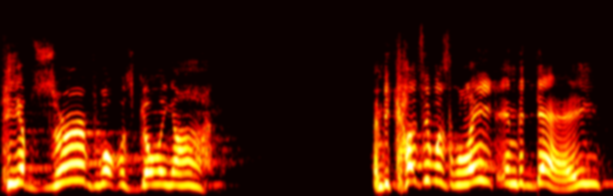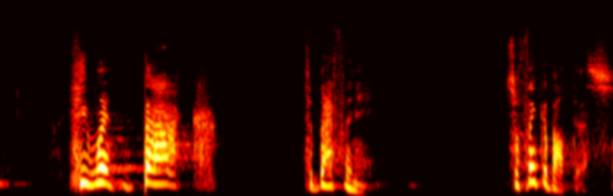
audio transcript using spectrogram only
he observed what was going on. And because it was late in the day, he went back to Bethany. So think about this.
